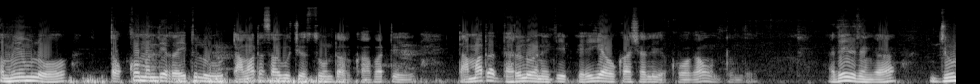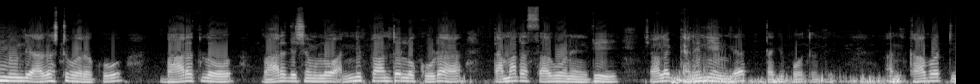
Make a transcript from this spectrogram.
సమయంలో తక్కువ మంది రైతులు టమాటా సాగు చేస్తూ ఉంటారు కాబట్టి టమాటా ధరలు అనేది పెరిగే అవకాశాలు ఎక్కువగా ఉంటుంది. అదేవిధంగా జూన్ నుండి ఆగస్టు వరకు భారత్లో భారతదేశంలో అన్ని ప్రాంతాల్లో కూడా టమాటా సాగు అనేది చాలా గణనీయంగా తగ్గిపోతుంది. అండ్ కాబట్టి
